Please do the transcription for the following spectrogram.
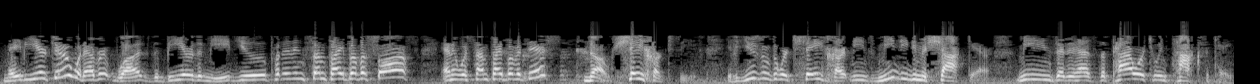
Maybe year two, whatever it was, the beer, the mead, you put it in some type of a sauce and it was some type of a dish? No, sheichar ksiv. If it uses the word sheichar, it means midi mishaker, means that it has the power to intoxicate.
